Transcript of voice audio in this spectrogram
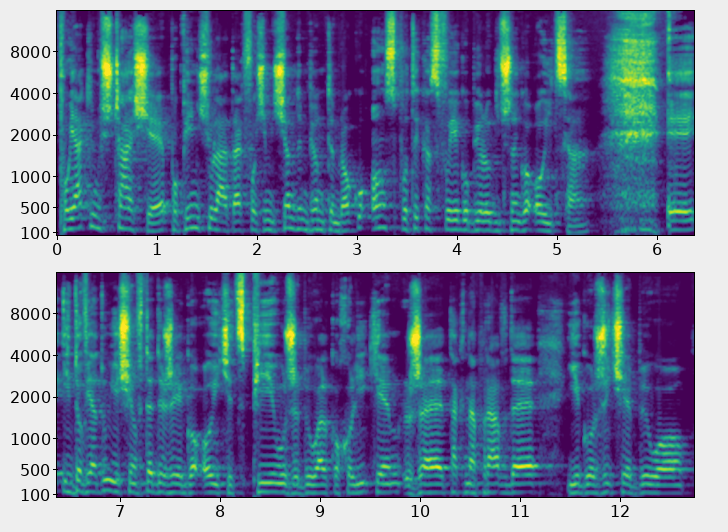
po jakimś czasie, po pięciu latach, w 1985 roku, on spotyka swojego biologicznego ojca y, i dowiaduje się wtedy, że jego ojciec pił, że był alkoholikiem, że tak naprawdę jego życie było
